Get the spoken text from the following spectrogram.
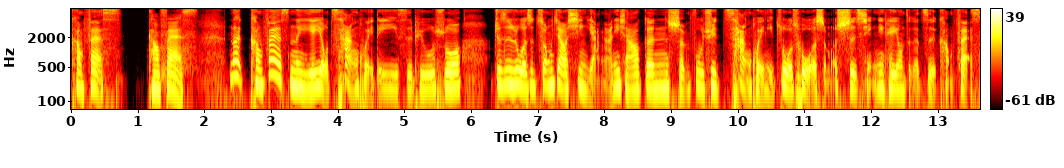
confess，confess。那 confess 呢也有忏悔的意思。比如说，就是如果是宗教信仰啊，你想要跟神父去忏悔你做错了什么事情，你可以用这个字 confess。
